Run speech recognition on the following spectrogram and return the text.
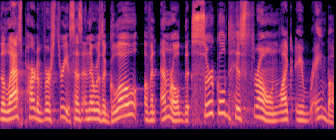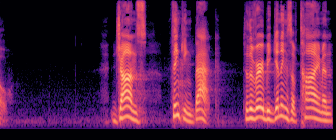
the last part of verse 3. It says, And there was a glow of an emerald that circled his throne like a rainbow. John's thinking back to the very beginnings of time and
